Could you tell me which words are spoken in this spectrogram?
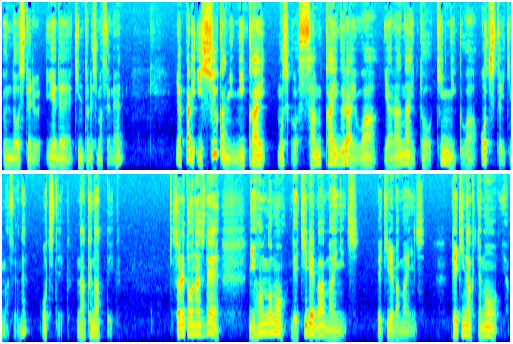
運動してる家で筋トレしますよね。やっぱり1週間に2回もしくは3回ぐらいはやらないと筋肉は落ちていきますよね。落ちていく。なくなっていく。それと同じで日本語もできれば毎日。できれば毎日。できなくてもやっ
